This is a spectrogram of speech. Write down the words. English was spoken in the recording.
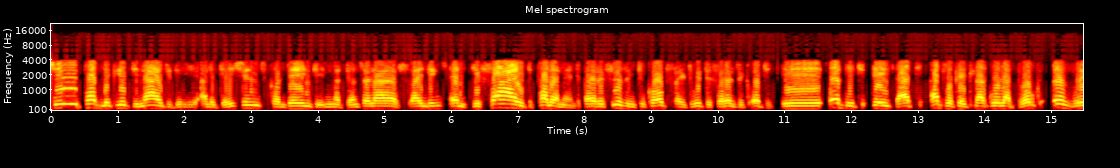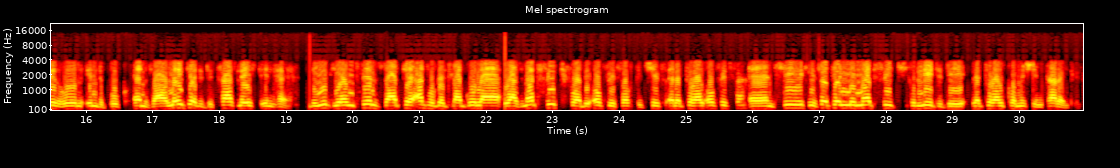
She publicly denied the allegations contained in Madonsela's findings and defied Parliament by refusing to cooperate with the forensic audit. The audit states that Advocate Tlakula broke every rule in the book and violated the trust placed in her. The UDM feels that uh, Advocate Tlakula was not fit for the office of the Chief Electoral Officer and she is certainly not fit to lead the Electoral Commission currently.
